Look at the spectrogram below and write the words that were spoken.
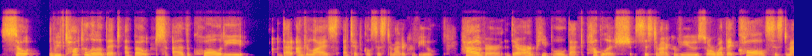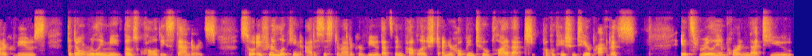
So we've talked a little bit about uh, the quality that underlies a typical systematic review. However, there are people that publish systematic reviews or what they call systematic reviews that don't really meet those quality standards. So if you're looking at a systematic review that's been published and you're hoping to apply that publication to your practice, it's really important that you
